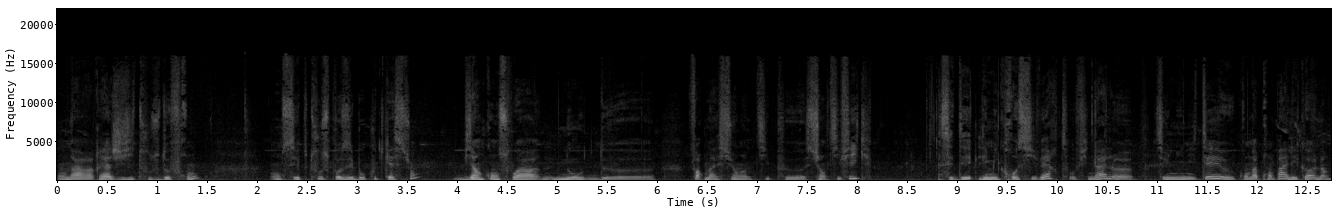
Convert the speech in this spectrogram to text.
On a réagi tous de front. On s'est tous posé beaucoup de questions, bien qu'on soit, nous, de formation un petit peu scientifique. C'est les vertes, au final, euh, c'est une unité euh, qu'on n'apprend pas à l'école. Hein.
